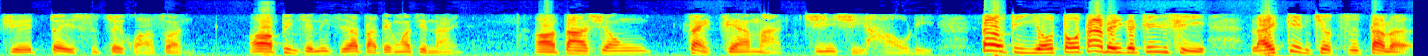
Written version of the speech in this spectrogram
绝对是最划算。哦，并且你只要打电话进来，啊，大兄再加码惊喜好礼，到底有多大的一个惊喜，来电就知道了。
